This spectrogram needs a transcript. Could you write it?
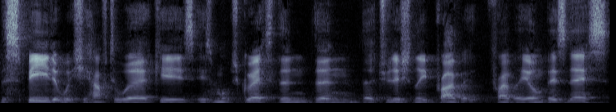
the speed at which you have to work is is much greater than than the traditionally private privately owned business.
